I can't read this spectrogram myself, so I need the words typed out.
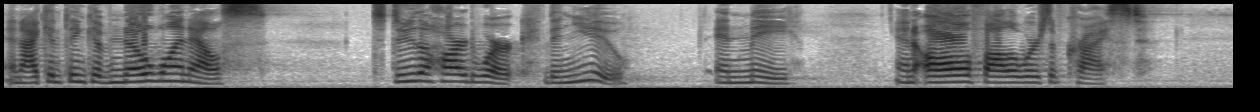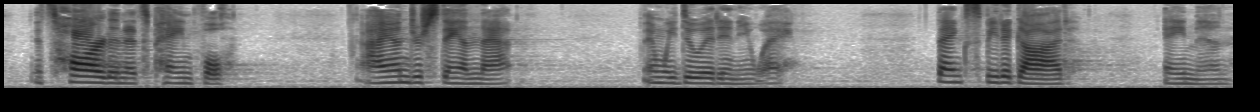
And I can think of no one else to do the hard work than you and me and all followers of Christ. It's hard and it's painful. I understand that. And we do it anyway. Thanks be to God. Amen.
